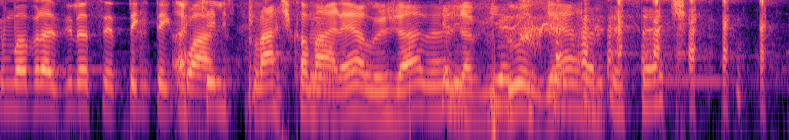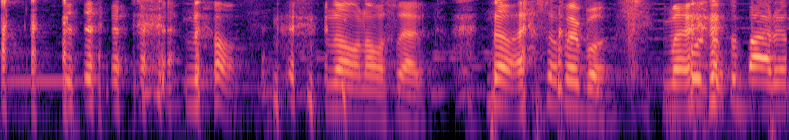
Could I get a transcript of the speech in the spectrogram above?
Uma Brasília 74. Aquele plástico amarelo já, né? Aquele já vi duas guerras. 147. Não, não, não, sério. Não, essa foi boa. Mas. Puta tubarão.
